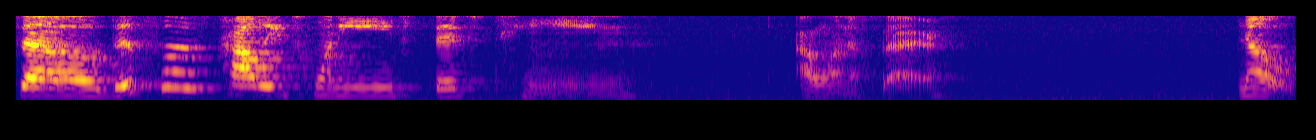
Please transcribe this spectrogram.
So this was probably 2015, I want to say. No,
